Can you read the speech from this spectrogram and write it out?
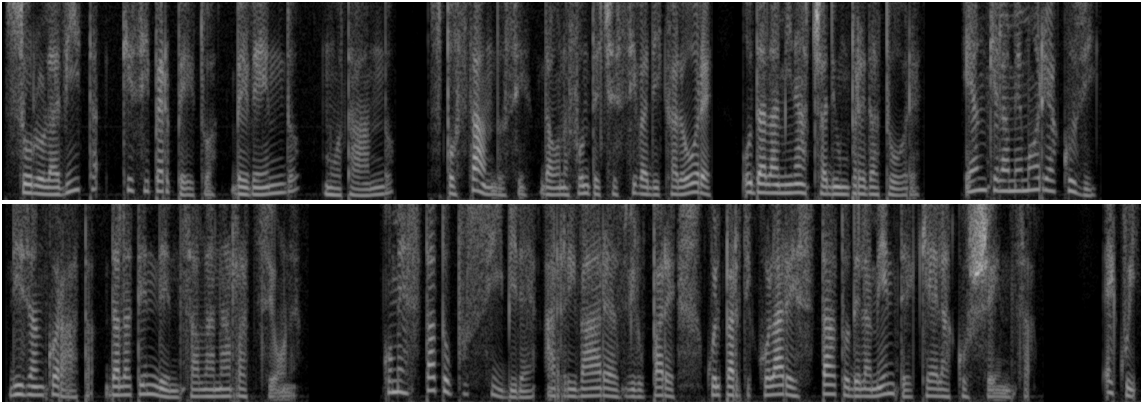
solo la vita che si perpetua bevendo, nuotando, spostandosi da una fonte eccessiva di calore o dalla minaccia di un predatore, e anche la memoria così, disancorata dalla tendenza alla narrazione. Come è stato possibile arrivare a sviluppare quel particolare stato della mente che è la coscienza? È qui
